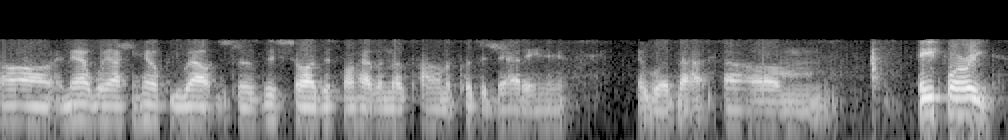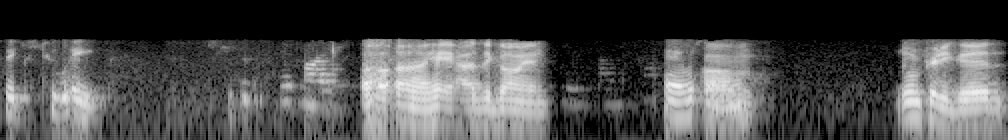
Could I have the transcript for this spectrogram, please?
uh, and that way I can help you out because this show I just don't have enough time to put the data in and whatnot. Um, eight four eight six two eight. Oh, uh, hey, how's it going? Hey, what's? Um, man? doing pretty good.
